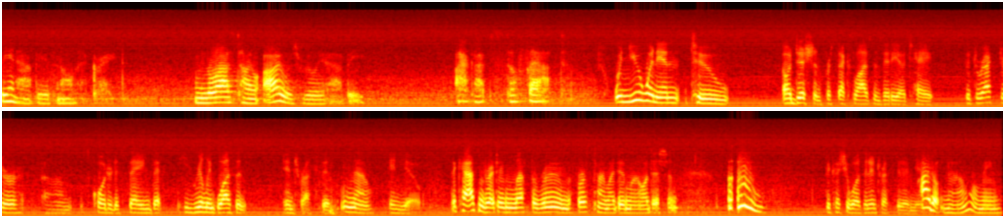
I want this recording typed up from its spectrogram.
being happy isn't all that great. I mean, the last time I was really happy, I got so fat. When you went in to audition for Sex Lies and Videotape, the director um, is quoted as saying that he really wasn't interested No. in you. The casting director even left the room the first time I did my audition. because she wasn't interested in you. I don't know. I mean,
